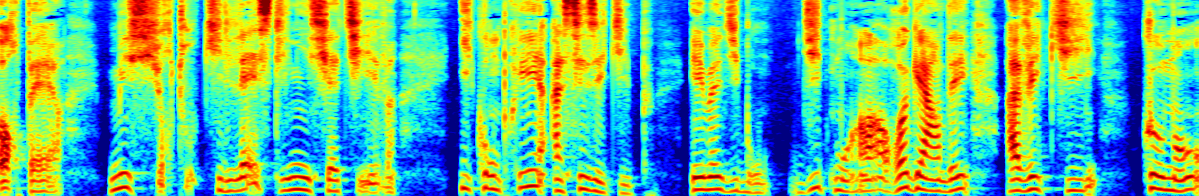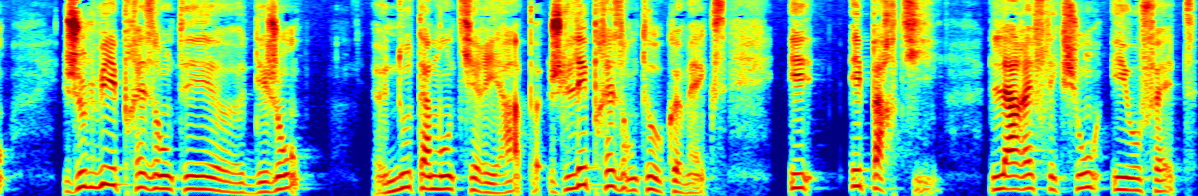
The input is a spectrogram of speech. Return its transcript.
hors pair, mais surtout qui laisse l'initiative, y compris à ses équipes. Et il m'a dit, bon, dites-moi, regardez avec qui, comment. Je lui ai présenté euh, des gens, euh, notamment Thierry App, je l'ai présenté au COMEX, et est parti la réflexion et au fait,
